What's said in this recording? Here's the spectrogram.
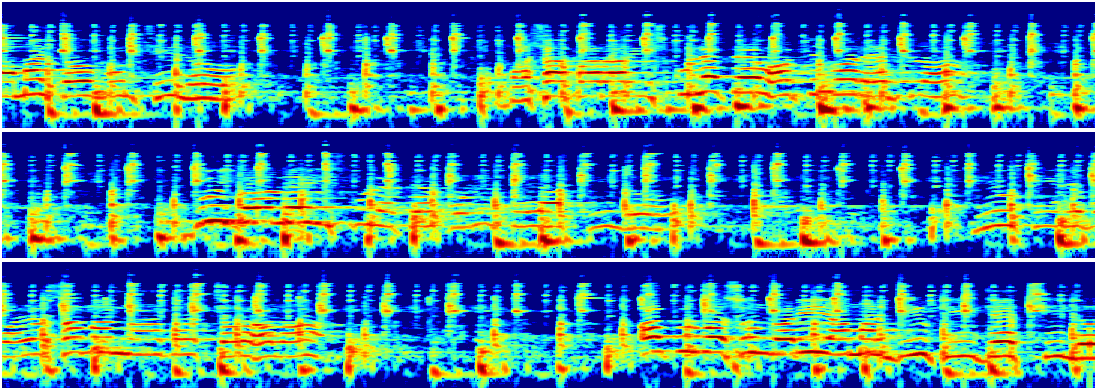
মামার চৌবন ছিল বাসা পাড়ার স্কুলেতে ভর্তি করে দিল। দুইজনে স্কুলেতে সুন্দরী আমার বিউটি যে ছিল।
